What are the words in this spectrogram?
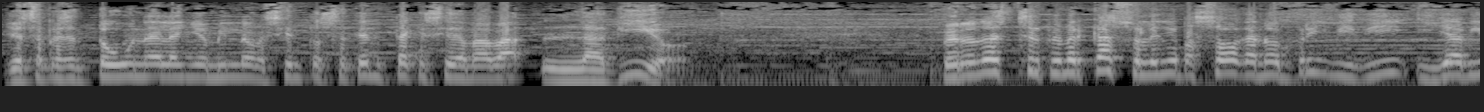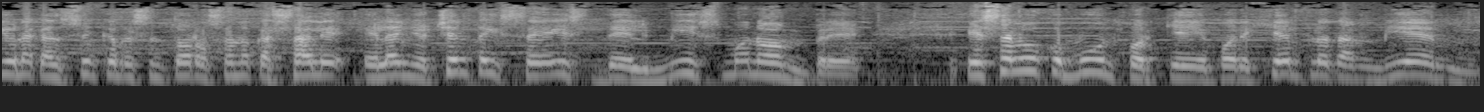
Ya se presentó una el año 1970 que se llamaba La Dio. Pero no es el primer caso, el año pasado ganó Brividi y ya había una canción que presentó Rosano Casale el año 86 del mismo nombre. Es algo común porque, por ejemplo, también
